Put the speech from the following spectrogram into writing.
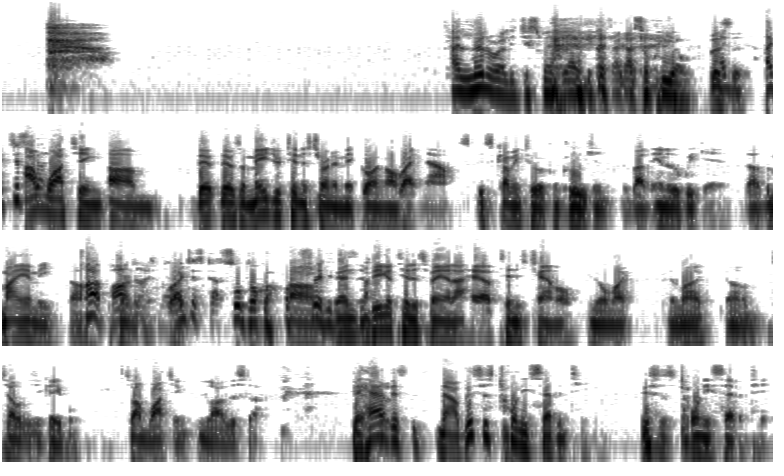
I literally just went blank because I got so PO. Listen, I, I just I'm got- watching. Um, there, there's a major tennis tournament going on right now. It's, it's coming to a conclusion about the end of the weekend. Uh, the Miami. Uh, I apologize, tournament, man. I just got so doggone Um, frustrated. just and being a tennis fan, I have Tennis Channel, you know, my in my um, television cable, so I'm watching a lot of this stuff. They had so- this. Now this is 2017. This is 2017.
